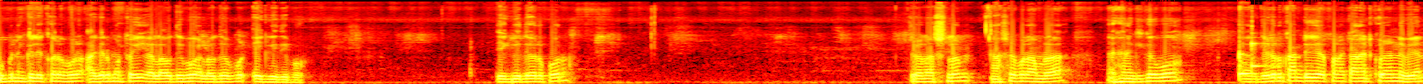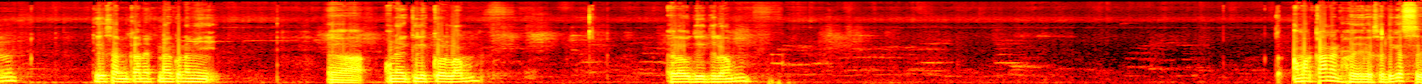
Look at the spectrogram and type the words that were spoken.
ওপেনে ক্লিক করার পর আগের মতোই অ্যালাউ দেবো অ্যালাউ দেওয়ার পর এগিয়ে দেবো। এগিয়ে দেওয়ার পর চলে আসলাম। আসার পর আমরা এখানে কী করব? আহ, যে কান্ট্রি আপনারা কানেক্ট করে নেবেন ঠিক আছে, আমি কানেক্ট না করে আমি অনেক ক্লিক করলাম। অ্যালাউ দিয়ে দিলাম। আমার কানেক্ট হয়ে গেছে, ঠিক আছে?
